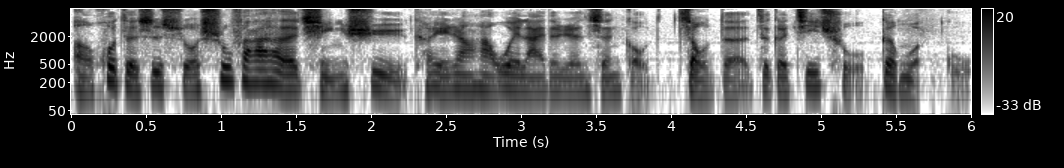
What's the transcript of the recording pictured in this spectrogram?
呃，或者是说抒发他的情绪，可以让他未来的人生走走的这个基础更稳固。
